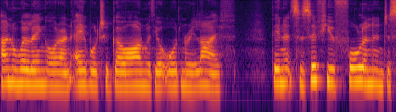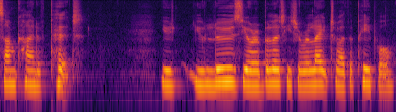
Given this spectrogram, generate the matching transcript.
unwilling or unable to go on with your ordinary life, then it's as if you've fallen into some kind of pit. You, you lose your ability to relate to other people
